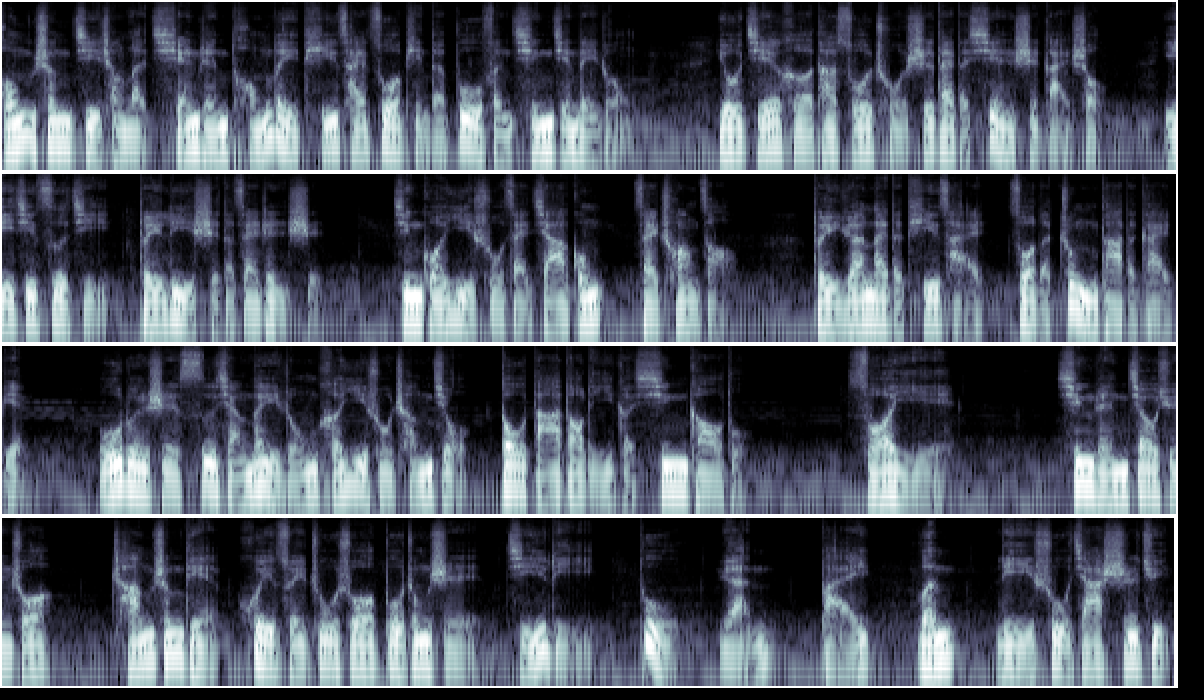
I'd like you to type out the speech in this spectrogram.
洪生继承了前人同类题材作品的部分情节内容，又结合他所处时代的现实感受。以及自己对历史的再认识，经过艺术再加工、再创造，对原来的题材做了重大的改变。无论是思想内容和艺术成就，都达到了一个新高度。所以，清人教训说，《长生殿》荟萃诸说不中是集李、杜、元、白、温、李数家诗句，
